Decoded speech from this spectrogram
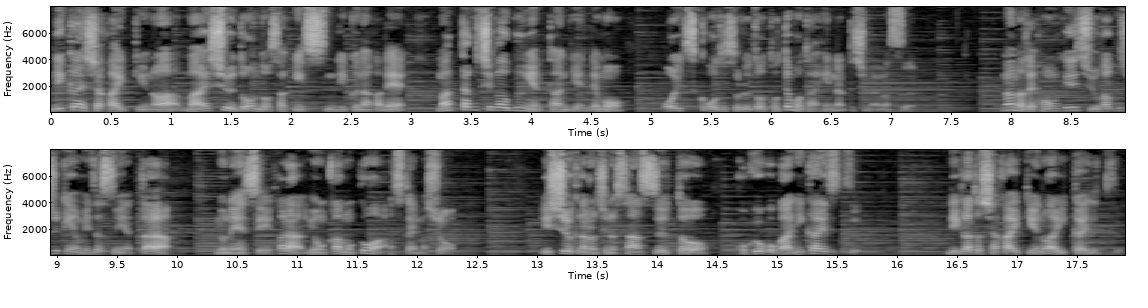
理解社会っていうのは毎週どんどん先に進んでいく中で、全く違う分野の単元でも追いつこうとするととても大変になってしまいます。なので本気で中学受験を目指すんやったら、4年生から4科目を扱いましょう。1週間のうちの算数と国語が2回ずつ、理科と社会っていうのは1回ずつ、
